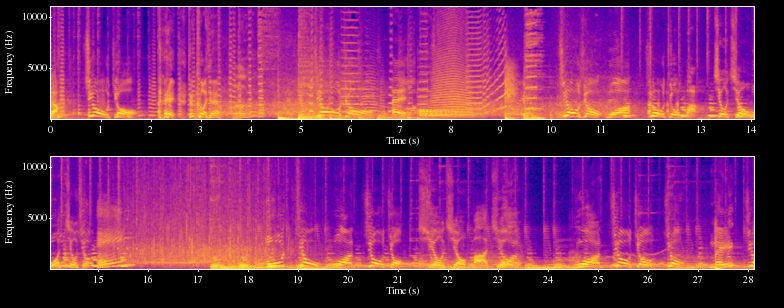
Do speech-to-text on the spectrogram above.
呀，舅舅，哎，真客气。舅舅，哎。救救我，救救吧！救救我，救救！哎，不救我，救救！救救吧，救！我救救救，没救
